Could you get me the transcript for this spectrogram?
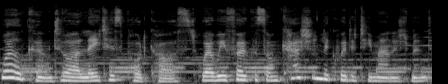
Welcome to our latest podcast, where we focus on cash and liquidity management,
